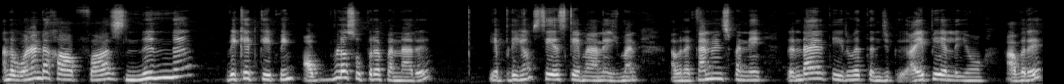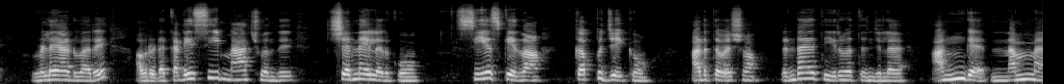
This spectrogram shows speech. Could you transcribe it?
அந்த ஒன் அண்ட் ஹாஃப் ஹவர்ஸ் நின்று விக்கெட் கீப்பிங் அவ்வளோ சூப்பராக பண்ணாரு. எப்படியும் சிஎஸ்கே மேனேஜ்மெண்ட் அவரை கன்வின்ஸ் பண்ணி ரெண்டாயிரத்தி இருபத்தஞ்சுக்கு ஐபிஎல்லையும் அவரு விளையாடுவாரு. அவரோட கடைசி மேட்ச் வந்து சென்னையில இருக்கும். சிஎஸ்கே தான் கப்பு ஜெயிக்கும். அடுத்த வருஷம் ரெண்டாயிரத்தி இருபத்தஞ்சுல அங்கே நம்ம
